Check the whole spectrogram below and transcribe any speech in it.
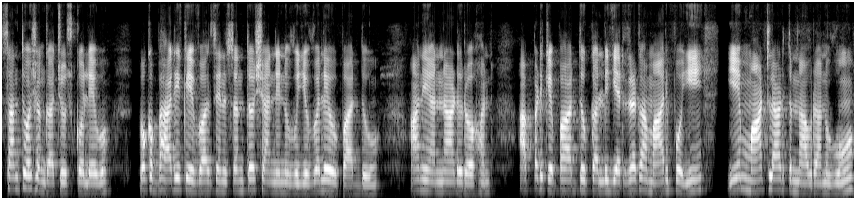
సంతోషంగా చూసుకోలేవు. ఒక భార్యకి ఇవ్వాల్సిన సంతోషాన్ని నువ్వు ఇవ్వలేవు పార్దు అని అన్నాడు రోహన్. అప్పటికే పార్దు కళ్ళు ఎర్రగా మారిపోయి ఏం మాట్లాడుతున్నావురా నువ్వు?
